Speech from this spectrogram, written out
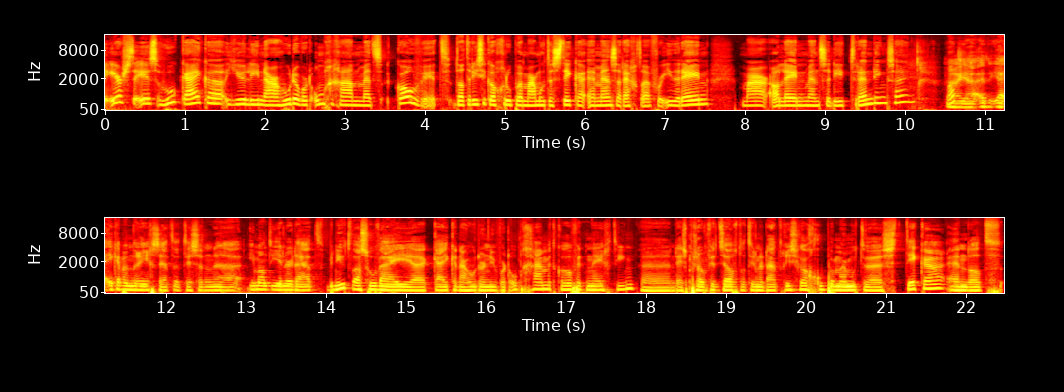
De eerste is: hoe kijken jullie naar hoe er wordt omgegaan met COVID? Dat risicogroepen maar moeten stikken en mensenrechten voor iedereen, maar alleen mensen die trending zijn? Wat? Nou ja, ja, ik heb hem erin gezet. Het is een, eh, iemand die inderdaad benieuwd was hoe wij eh, kijken naar hoe er nu wordt omgegaan met COVID-19. Eh, deze persoon vindt zelf dat inderdaad risicogroepen maar moeten stikken. En dat,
